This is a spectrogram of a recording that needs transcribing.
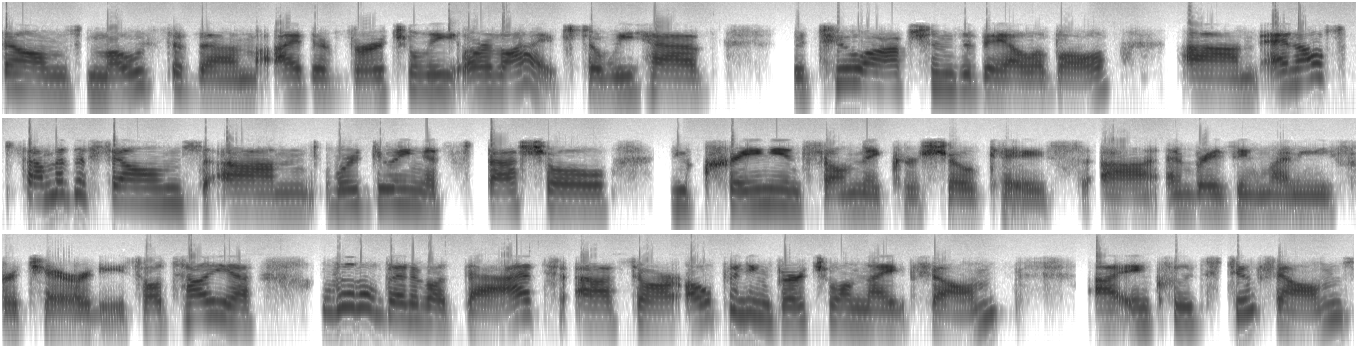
films, most of them, either virtually or live. So we have the two options available. Um, and also, some of the films, um, we're doing a special Ukrainian filmmaker showcase uh, and raising money for charity. So, I'll tell you a little bit about that. Uh, so, our opening virtual night film uh, includes two films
